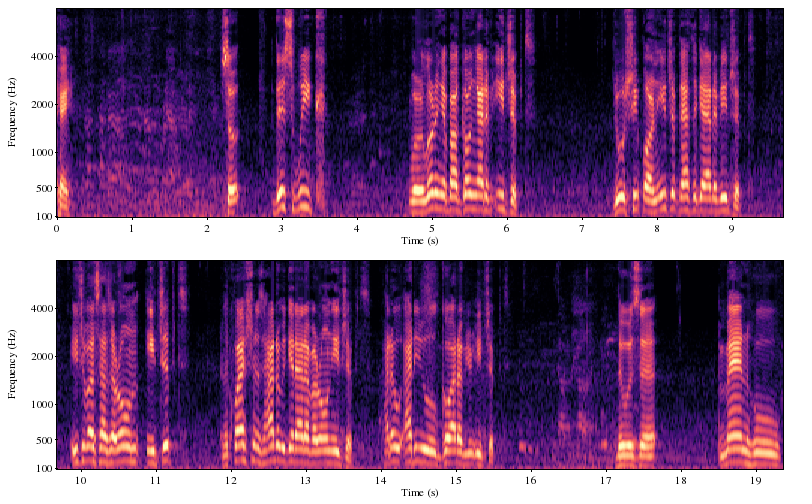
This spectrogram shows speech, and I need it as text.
Okay. So this week we're learning about going out of Egypt. Jewish people are in Egypt, they have to get out of Egypt. Each of us has our own Egypt, and the question is how do we get out of our own Egypt? How do, how do you go out of your Egypt? There was a, a man who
